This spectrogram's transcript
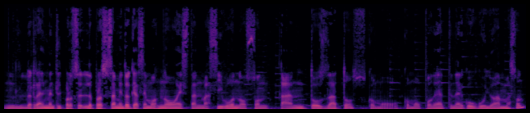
realmente el, procesamiento que hacemos no es tan masivo, no son tantos datos como, como podrían tener Google o Amazon.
